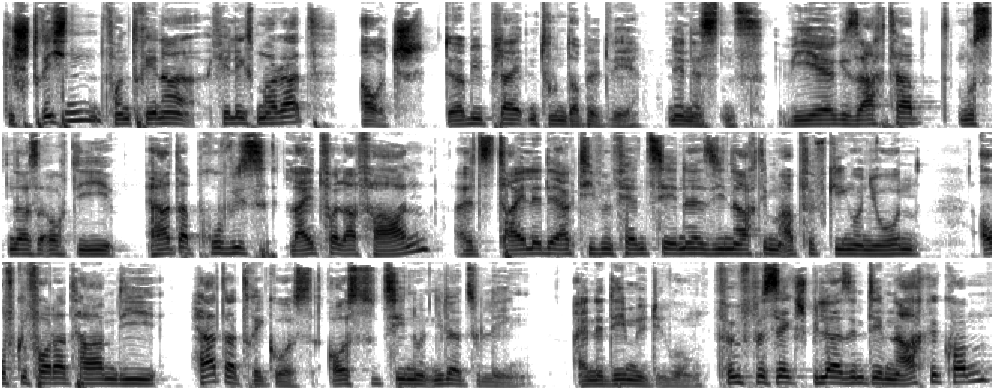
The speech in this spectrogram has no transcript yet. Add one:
gestrichen von Trainer Felix Magath. Autsch. Derby-Pleiten tun doppelt weh. Mindestens. Wie ihr gesagt habt, mussten das auch die Hertha-Profis leidvoll erfahren, als Teile der aktiven Fanszene sie nach dem Abpfiff gegen Union aufgefordert haben, die Hertha-Trikots auszuziehen und niederzulegen. Eine Demütigung. Fünf bis sechs Spieler sind dem nachgekommen,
